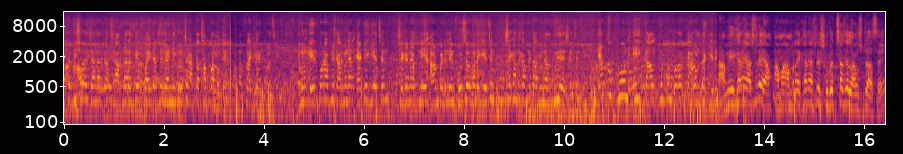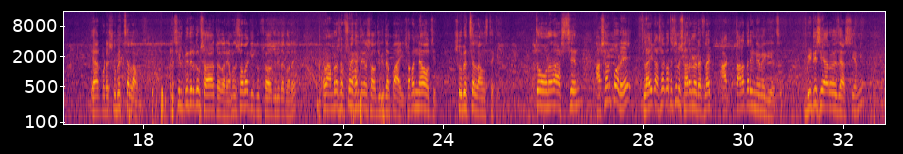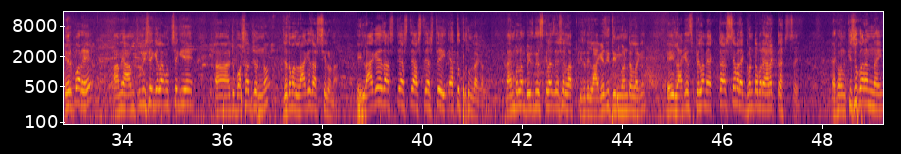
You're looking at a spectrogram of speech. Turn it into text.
একটা বিষয় জানার কাছে আপনার আজকে ফ্লাইটে আপনি ল্যান্ডিং করেছেন আটটা ছাপ্পান্নতে। আপনার ফ্লাইট ল্যান্ড করেছে এবং এরপরে আপনি টার্মিনাল একে গিয়েছেন সেখানে আপনি আর্ম ব্যাটালিয়ন ফোর্সের ওখানে গিয়েছেন সেখান থেকে আপনি টার্মিনাল দুয়ে এসেছেন। এতক্ষণ এই কাল কালক্ষেপণ করার কারণটা কি? আমি এখানে আসলে আমরা এখানে আসলে শুভেচ্ছা যে লাউঞ্জটা আছে এয়ারপোর্টে শুভেচ্ছা লাউঞ্জ এটা শিল্পীদের খুব সহায়তা করে আমাদের সবাইকে খুব সহযোগিতা করে। এবং আমরা সবসময় এখান থেকে সহযোগিতা পাই সবার নেওয়া উচিত শুভেচ্ছা লাউঞ্জ থেকে। তো ওনারা আসছেন। আসার পরে ফ্লাইট আসার কথা ছিল সাড়ে নটায় ফ্লাইট তাড়াতাড়ি নেমে গিয়েছে। ব্রিটিশ এয়ারওয়েজে আসছি আমি। এরপরে আমি আর্ম পুলিশে গেলাম হচ্ছে গিয়ে একটু বসার জন্য। যেহেতু আমার লাগেজ আসছিল না। এই লাগেজ আসতে আসতে আসতে, আসতেই এতক্ষণ লাগালো। তাই আমি বললাম বিজনেস ক্লাসে এসে লাভ কি? যদি লাগেজই তিন ঘণ্টা লাগে। এই লাগেজ পেলাম, একটা আসছে, আবার এক ঘণ্টা পরে আরেকটা আসছে। এখন কিছু করার নাই।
